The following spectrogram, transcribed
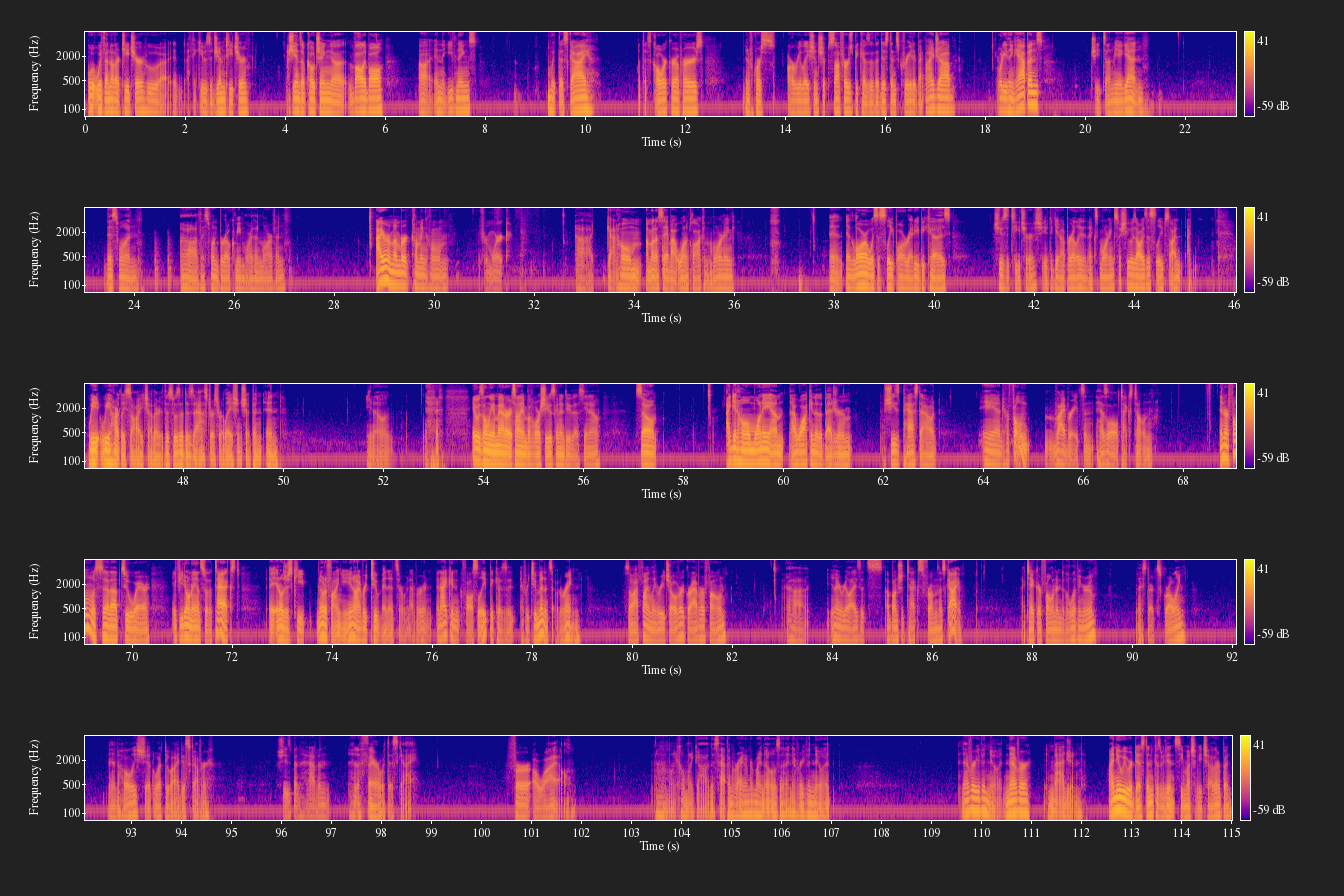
w- with another teacher who uh, I think he was a gym teacher. She ends up coaching uh, volleyball uh, in the evenings with this guy, with this coworker of hers. And of course, our relationship suffers because of the distance created by my job. What do you think happens? Cheats on me again. This one, oh, this one broke me more than Marvin. I remember coming home from work. Uh, got home, I'm going to say about 1 o'clock in the morning. And, and Laura was asleep already because she was a teacher. She had to get up early the next morning, so she was always asleep. So I, I we we hardly saw each other. This was a disastrous relationship, and and you know, it was only a matter of time before she was going to do this. You know, so I get home 1 a.m. I walk into the bedroom. She's passed out, and her phone vibrates and has a little text tone. And her phone was set up to where if you don't answer the text, it'll just keep notifying you, you know, every two minutes or whatever. And, and I couldn't fall asleep because it, every two minutes it would ring. So I finally reach over, grab her phone, uh, and I realize it's a bunch of texts from this guy. I take her phone into the living room. I start scrolling. And holy shit, what do I discover? She's been having an affair with this guy for a while. And I'm like, oh my God, this happened right under my nose and I never even knew it. Never even knew it. Never imagined. I knew we were distant because we didn't see much of each other, but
